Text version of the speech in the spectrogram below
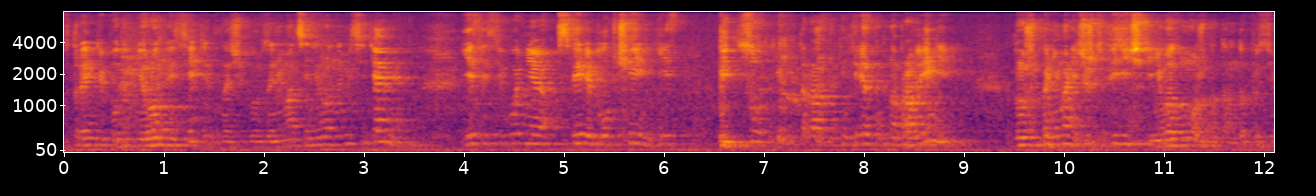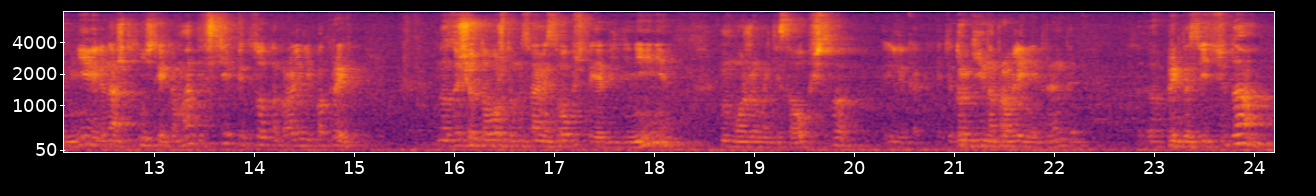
в тренде будут нейронные сети, значит будем заниматься нейронными сетями. Если сегодня в сфере блокчейн есть 500 каких-то разных интересных направлений, но уже понимаете, что физически невозможно, там, допустим, мне или нашей технической команде все 500 направлений покрыть. Но за счет того, что мы с вами сообщество и объединение, мы можем эти сообщества или как эти другие направления и тренды э, пригласить сюда.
